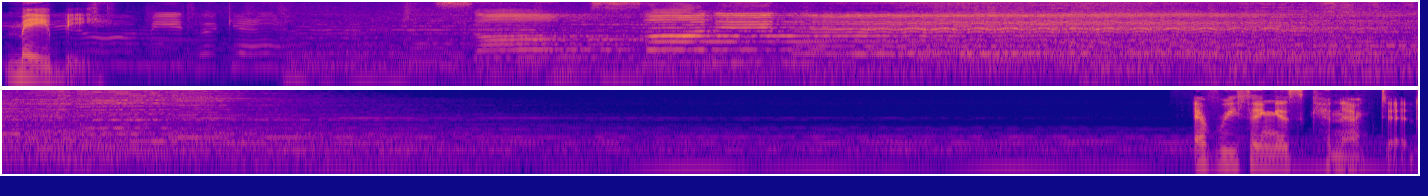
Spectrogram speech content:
Maybe. Everything is connected.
